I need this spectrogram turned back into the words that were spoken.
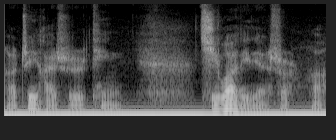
啊，这还是挺奇怪的一件事儿啊。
